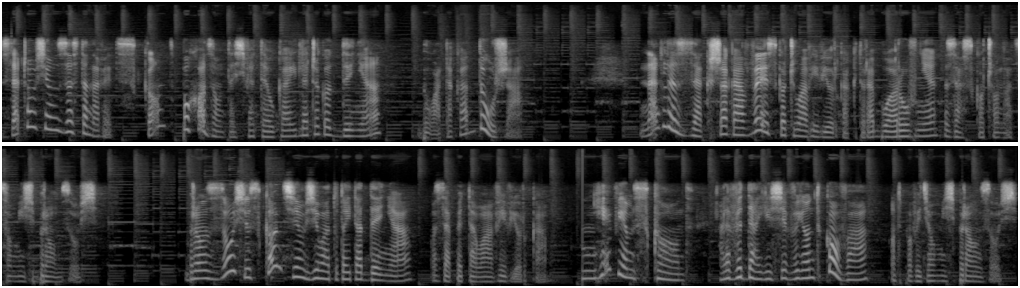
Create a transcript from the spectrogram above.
Zaczął się zastanawiać, skąd pochodzą te światełka i dlaczego dynia była taka duża. Nagle z krzaka wyskoczyła wiewiórka, która była równie zaskoczona co miś Brązuś. Brązusiu, skąd się wzięła tutaj ta dynia? zapytała wiewiórka. Nie wiem skąd, ale wydaje się wyjątkowa, odpowiedział miś Brązuś.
